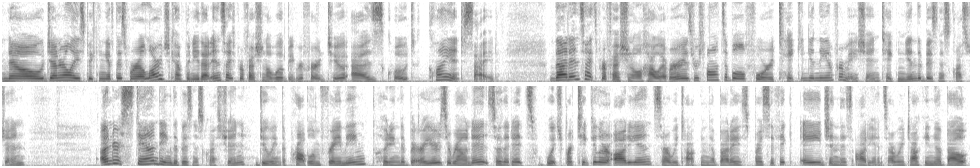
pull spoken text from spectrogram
now, generally speaking, if this were a large company, that insights professional would be referred to as, quote, client side. That insights professional, however, is responsible for taking in the information, taking in the business question, understanding the business question, doing the problem framing, putting the barriers around it so that it's which particular audience. Are we talking about a specific age in this audience? Are we talking about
